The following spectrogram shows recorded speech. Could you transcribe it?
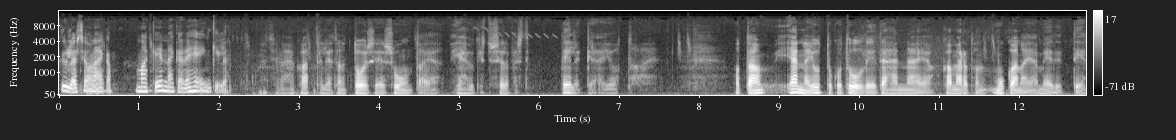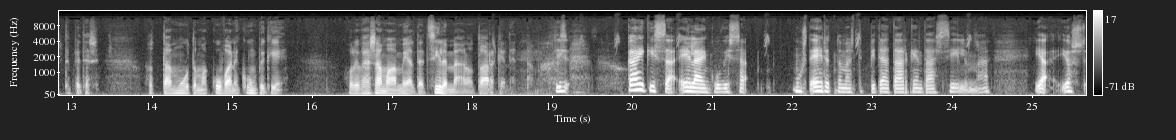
kyllä se on aika makeen näköinen henkilö. Se vähän kattelee tuonne toiseen suuntaan ja jäykistys selvästi pelkää jotain. Mutta on jännä juttu, kun tultiin tähän näin ja kamerat on mukana ja mietittiin, että pitäisi ottaa muutama kuva, niin kumpikin oli vähän samaa mieltä, että silmään on tarkennettava. Siis kaikissa eläinkuvissa musta ehdottomasti pitää tarkentaa silmään. Ja jos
